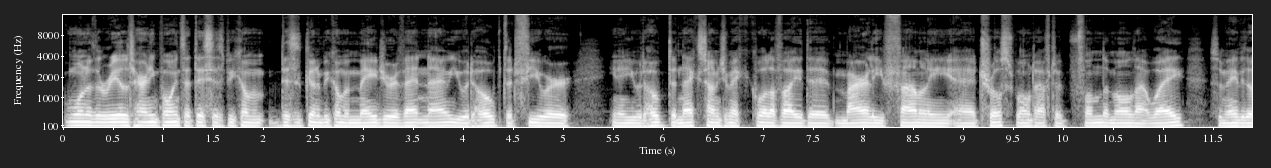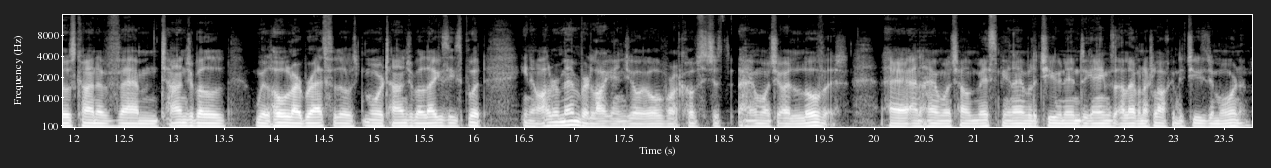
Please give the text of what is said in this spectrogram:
one of the real turning points that this has become. This is going to become a major event now. You would hope that fewer, you know, you would hope the next time Jamaica qualify, the Marley Family uh, Trust won't have to fund them all that way. So maybe those kind of um, tangible. We'll hold our breath for those more tangible legacies. But you know, I'll remember like I enjoy all World Cups, just how much I love it, uh, and how much I'll miss being able to tune into games at eleven o'clock on a Tuesday morning.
